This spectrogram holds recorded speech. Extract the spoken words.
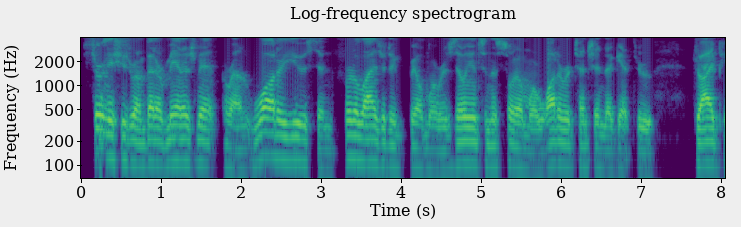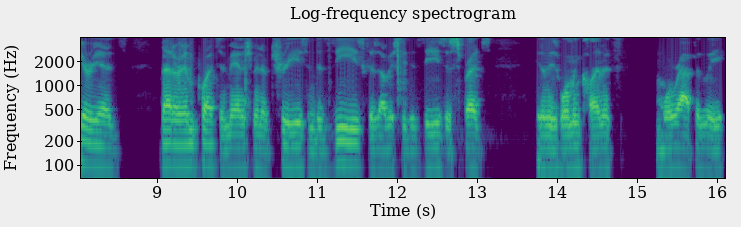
certain issues around better management, around water use and fertilizer to build more resilience in the soil, more water retention to get through dry periods, better inputs and management of trees and disease, because obviously disease is spreads, you know, these warming climates more rapidly.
